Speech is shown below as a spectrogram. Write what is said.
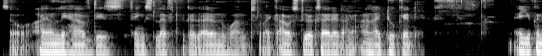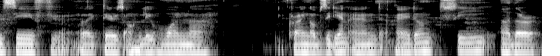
So i only have these things left because i don't want like i was too excited and i took it. You can see if you, like there's only one uh, crying obsidian and i don't see other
